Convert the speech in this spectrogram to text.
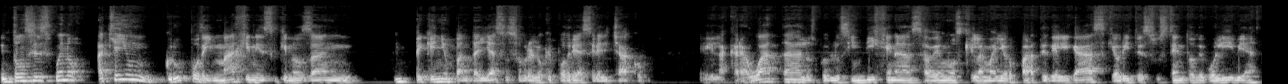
Entonces, bueno, aquí hay un grupo de imágenes que nos dan un pequeño pantallazo sobre lo que podría ser el Chaco. Eh, la Caraguata, los pueblos indígenas, sabemos que la mayor parte del gas que ahorita es sustento de Bolivia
